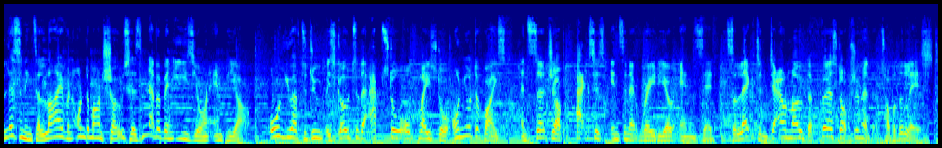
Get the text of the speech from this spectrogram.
Listening to live and on demand shows has never been easier on MPR. All you have to do is go to the App Store or Play Store on your device and search up Access Internet Radio NZ. Select and download the first option at the top of the list.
